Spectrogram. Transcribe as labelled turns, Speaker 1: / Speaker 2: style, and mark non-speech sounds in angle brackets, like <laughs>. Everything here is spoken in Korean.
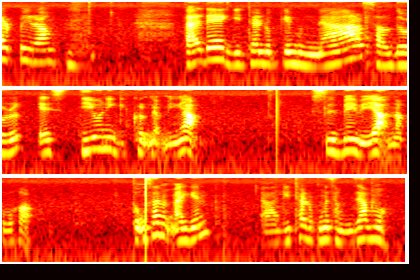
Speaker 1: 알피랑 <laughs> 달대 기타 높게 묵나 살도르 에스디오니 기컬 남이야 슬베비야 나가보가 동사는 알겐 아 기타 높은 장자 뭐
